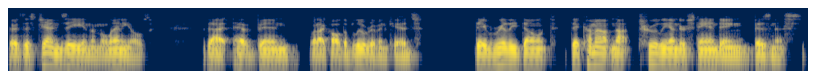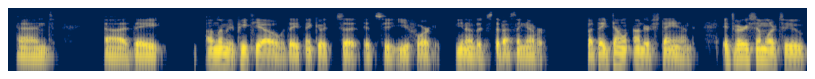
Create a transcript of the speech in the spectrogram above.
there's this gen z and the millennials that have been what i call the blue ribbon kids they really don't they come out not truly understanding business. And uh, they unlimited pto they think it's a it's a euphoric you know that's the best thing ever. But they don't understand. It's very similar to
